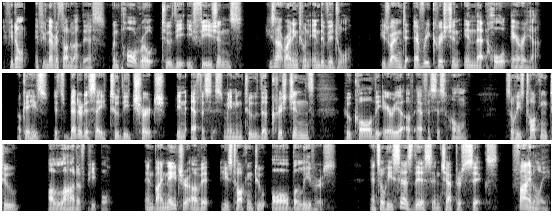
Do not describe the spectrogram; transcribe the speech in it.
if you don't, if you've never thought about this, when Paul wrote to the Ephesians, he's not writing to an individual. He's writing to every Christian in that whole area. Okay, he's it's better to say to the church in Ephesus, meaning to the Christians who call the area of Ephesus home. So he's talking to a lot of people. And by nature of it, he's talking to all believers. And so he says this in chapter 6 Finally,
